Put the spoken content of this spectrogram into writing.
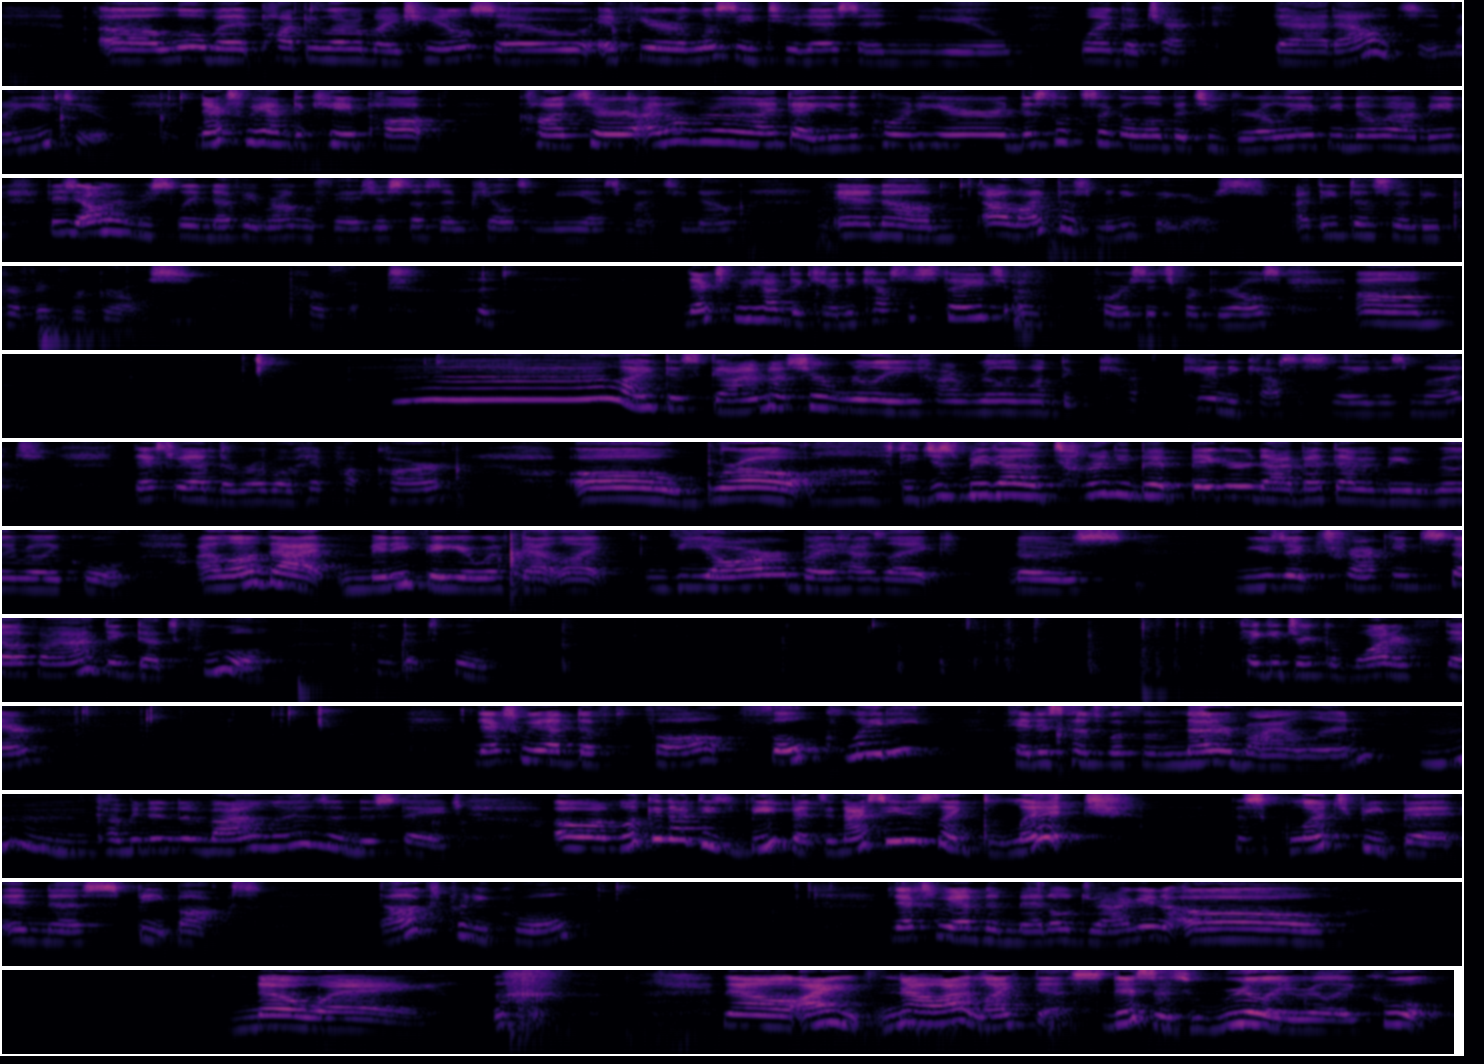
a little bit popular on my channel. So if you're listening to this and you want to go check that out, it's in my YouTube. Next, we have the K-pop concert. I don't really like that unicorn here. This looks like a little bit too girly, if you know what I mean. There's obviously nothing wrong with it. It just doesn't appeal to me as much, you know. And um, I like those minifigures. I think those would be perfect for girls. Perfect. Next, we have the Candy Castle stage. Of course, it's for girls. Um, I like this guy. I'm not sure really. I really want the ca- Candy Castle stage as much. Next, we have the Robo Hip Hop car. Oh, bro. Oh, if they just made that a tiny bit bigger, I bet that would be really, really cool. I love that minifigure with that, like, VR, but it has, like, those music tracking stuff. I think that's cool. I think that's cool. Take a drink of water there. Next, we have the folk lady. Okay, this comes with another violin. Hmm, coming in the violins in this stage. Oh, I'm looking at these beat bits and I see this like glitch. This glitch beat bit in this beatbox. That looks pretty cool. Next we have the metal dragon. Oh. No way. now I now I like this. This is really, really cool.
